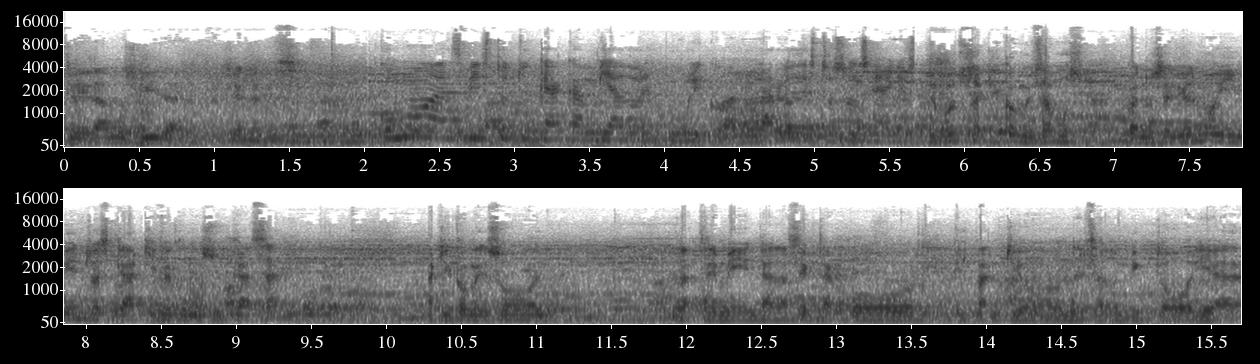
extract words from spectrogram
que le damos vida a la Alicia. ¿Cómo has visto tú que ha cambiado el público a lo largo de estos 11 años? Nosotros aquí comenzamos, cuando se dio el movimiento ska, aquí fue como su casa. Aquí comenzó el- la Tremenda, la Secta Core, el Panteón, el Salón Victoria,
